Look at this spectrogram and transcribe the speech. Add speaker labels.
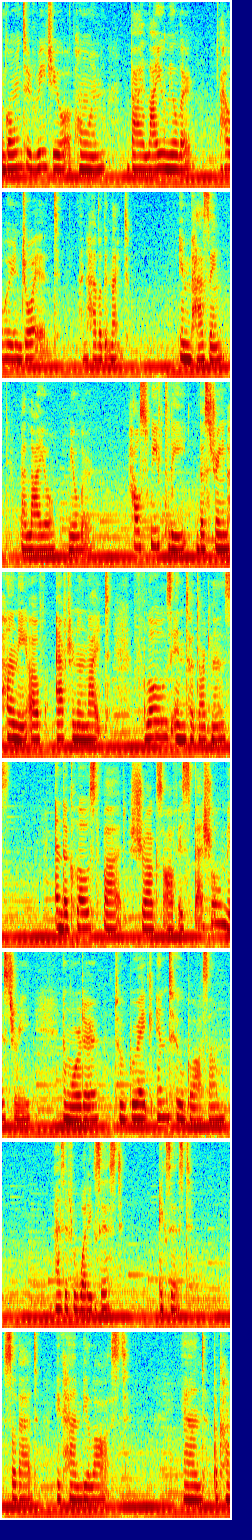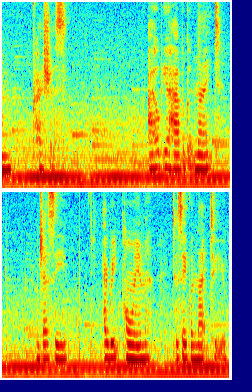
Speaker 1: I'm going to read you a poem by Lisel Mueller. I hope you enjoy it and have a good night. In Passing by Lisel Mueller. How swiftly the strained honey of afternoon light flows into darkness, and the closed bud shrugs off its special mystery in order to break into blossom, as if what exists exists so that it can be lost and become precious. I hope you have a good night. I'm Jessie. I read poem to say good night to you.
